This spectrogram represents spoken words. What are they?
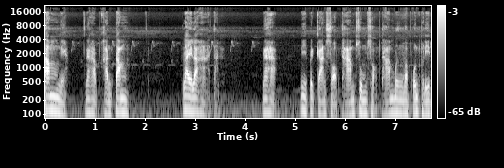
ต่ำเนี่ยนะครับขันต่ำไล่ละหาตันนะฮะนี่เป็นการสอบถามซุ่มสอบถามเมืองว่าผลผลิต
